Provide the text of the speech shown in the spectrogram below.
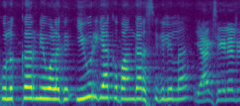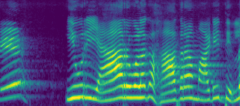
ಕುಲಕರ್ಣಿ ಒಳಗೆ ಇವ್ರಿಗೆ ಯಾಕೆ ಬಂಗಾರ ಸಿಗಲಿಲ್ಲ? ಯಾಕೆ ಸಿಗಲಿಲ್ರಿ? ಇವ್ರು ಯಾರ ಒಳಗ ಹಾದ್ರ ಮಾಡಿದ್ದಿಲ್ಲ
